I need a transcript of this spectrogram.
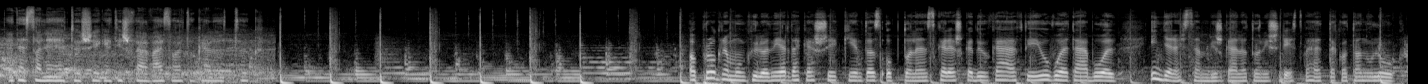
tehát ezt a lehetőséget is felvázoltuk előttük. A programon külön érdekességként az Optolens kereskedő Kft. jóvoltából ingyenes szemvizsgálaton is részt vehettek a tanulók.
